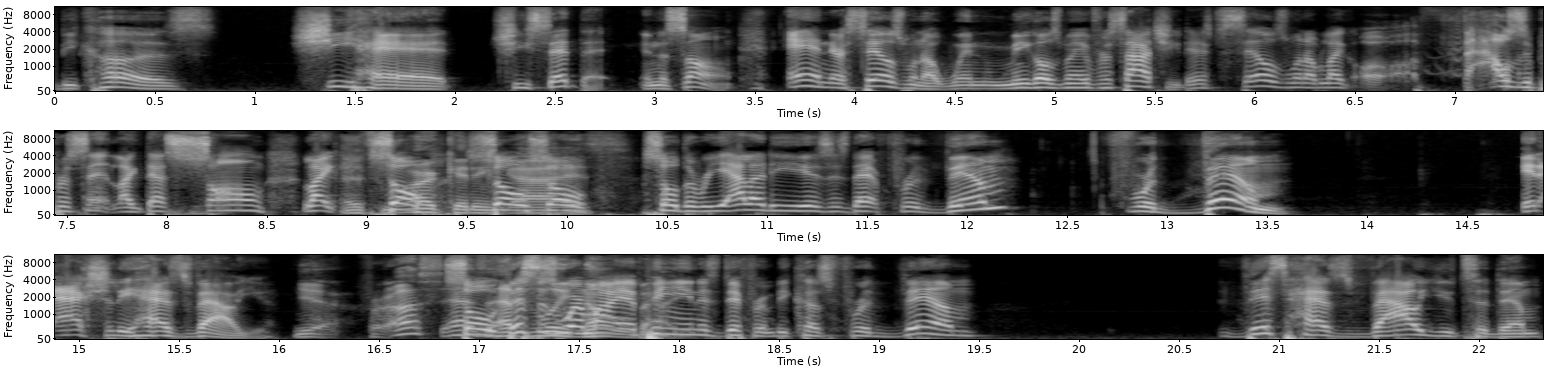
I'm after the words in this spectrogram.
because she had she said that in the song. And their sales went up when Migos made Versace. Their sales went up like oh, a thousand percent. Like that song, like It's so marketing, so guys. so so the reality is is that for them, for them, it actually has value. Yeah, for us. So this is where no my value. opinion is different because for them, this has value to them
